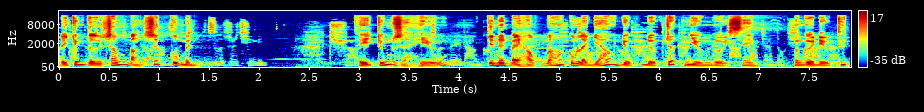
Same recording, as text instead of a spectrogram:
Để chúng tự sống bằng sức của mình. Thì chúng sẽ hiểu Cho nên bài học đó cũng là giáo dục được rất nhiều người xem Mọi người đều thích.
